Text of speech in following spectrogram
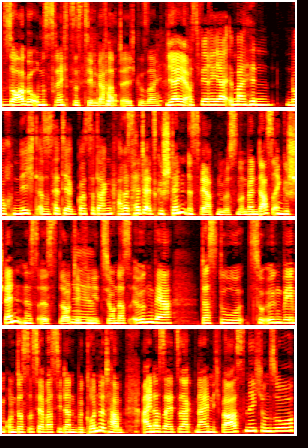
Sorge ums Rechtssystem gehabt, ehrlich gesagt. Ja, ja. Das wäre ja immerhin noch nicht, also es hätte ja Gott sei Dank. Aber es hätte als Geständnis werten müssen. Und wenn das ein Geständnis ist, laut Ja, ja. Definition, dass irgendwer, dass du zu irgendwem, und das ist ja, was sie dann begründet haben, einerseits sagt, nein, ich war es nicht und so,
